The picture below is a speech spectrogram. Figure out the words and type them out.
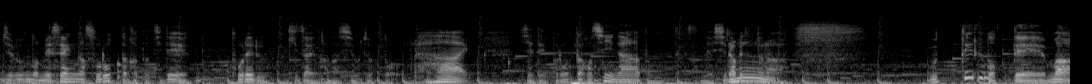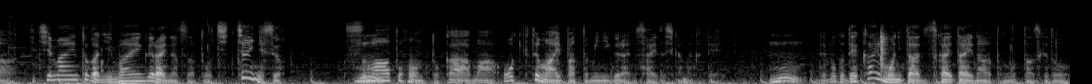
自分の目線が揃った形で撮れる機材の話をちょっとはい。しててプロンター欲しいなと思ってですね調べてたら、売ってるのってまあ1万円とか2万円ぐらいのやつだとちっちゃいんですよスマートフォンとか、まあ大きくても iPad mini ぐらいのサイズしかなくてうん。で僕でかいモニターで使いたいなと思ったんですけど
